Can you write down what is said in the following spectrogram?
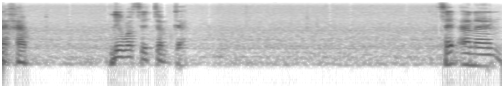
นะครับ เรียกว่าเซตจำกัด เซตอนันต์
